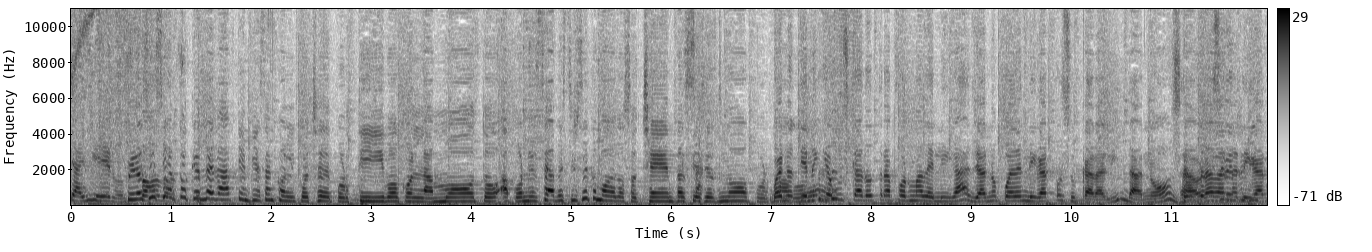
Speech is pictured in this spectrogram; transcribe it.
veinteañeros. Pero sí es cierto que es la edad que empiezan con el coche deportivo, con la moto, a ponerse, a vestirse como de los ochentas, que dices, no, por Bueno, tienen que buscar otra forma de ligar. Ya no pueden ligar por su cara linda, ¿no? O sea, ahora van a ligar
